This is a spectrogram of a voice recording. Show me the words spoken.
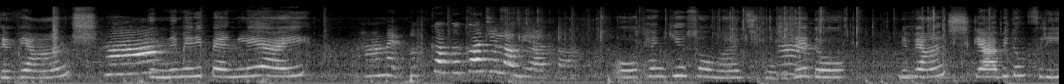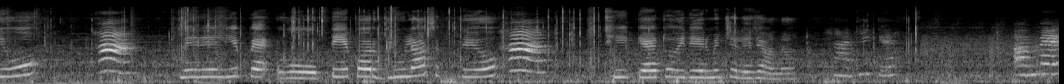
दिव्यांश हाँ? तुमने मेरी पेन ले आई। ओह थैंक यू सो मच मुझे दे दो। दिव्यांश क्या अभी तुम फ्री हो? हाँ? मेरे लिए वो टेप और ग्लू ला सकते हो? ठीक है थोड़ी देर में चले जाना। ठीक हाँ, है अब मैं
